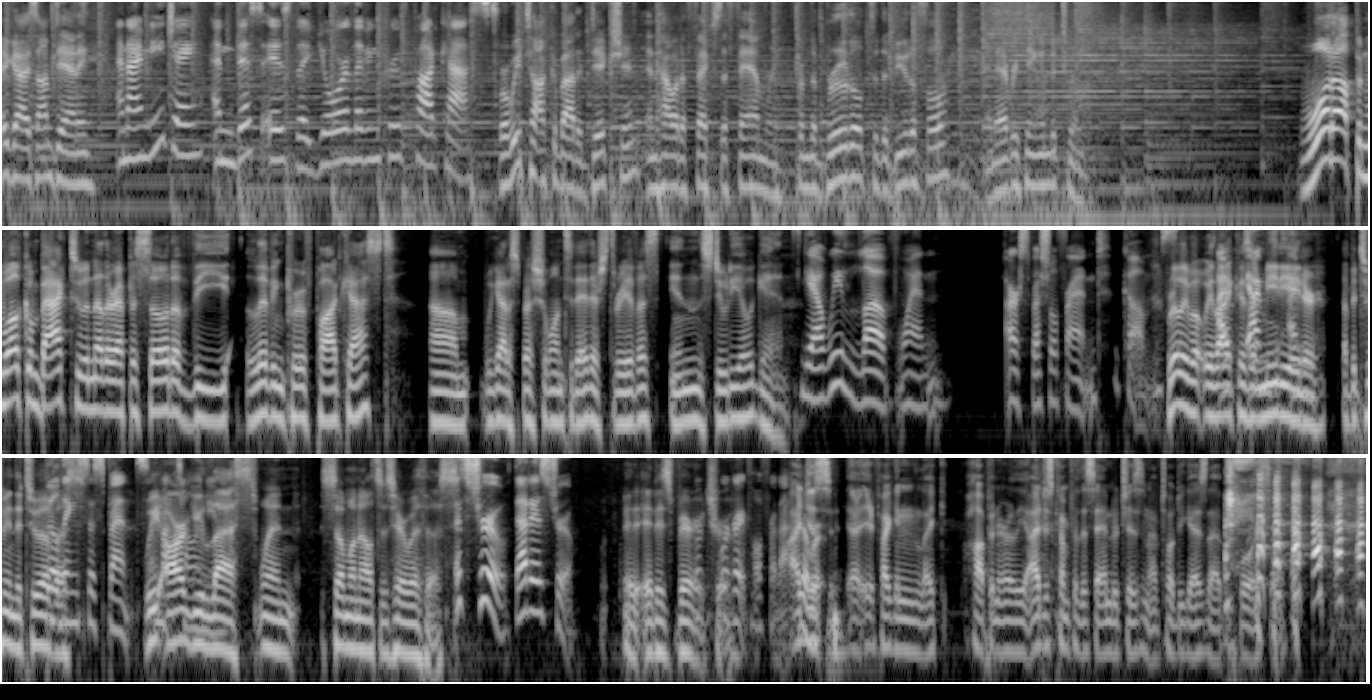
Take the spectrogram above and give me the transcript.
Hey guys, I'm Danny, And I'm EJ, and this is the Your Living Proof podcast. where we talk about addiction and how it affects the family, from the brutal to the beautiful and everything in between. What up, and welcome back to another episode of the Living Proof podcast. Um, we got a special one today. There's three of us in the studio again. Yeah, we love when our special friend comes. Really, what we like I'm- is a I'm- mediator between the two of Building us. Building suspense. we argue less when someone else is here with us. It's true. That is true. It, it is very We're, true. we're grateful for that. I Yeah, just, uh, if I can like hop in early, I just come for the sandwiches, and I've told you guys that before. So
